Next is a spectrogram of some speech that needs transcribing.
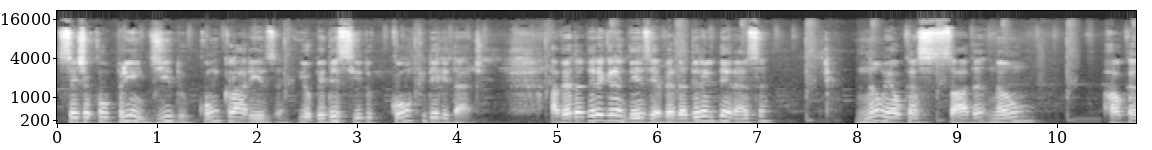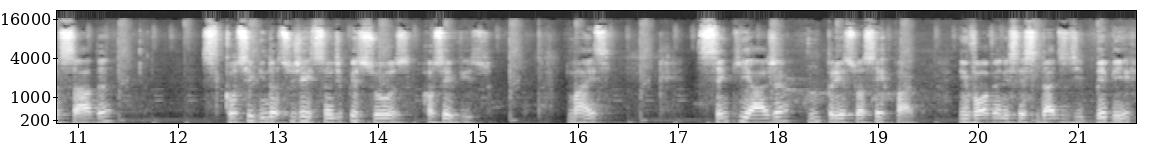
seja compreendido com clareza e obedecido com fidelidade. A verdadeira grandeza e a verdadeira liderança não é alcançada, não alcançada conseguindo a sujeição de pessoas ao serviço, mas sem que haja um preço a ser pago. Envolve a necessidade de beber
